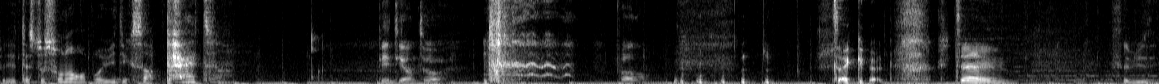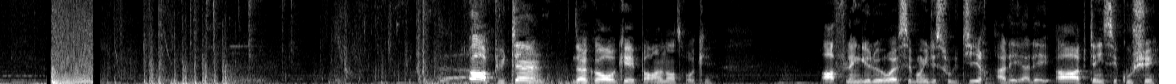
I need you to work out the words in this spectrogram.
Je déteste sonore pour éviter que ça pète. Pété en toi. Pardon. Ta gueule. Putain. C'est abusé. Oh putain D'accord, ok, par un autre, ok. Ah, flinguez-le, ouais, c'est bon, il est sous le tir. Allez, allez Ah putain, il s'est couché.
